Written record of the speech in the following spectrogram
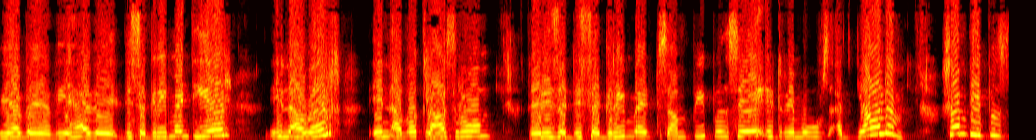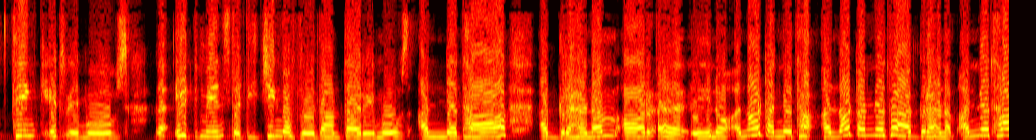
we have a we have a disagreement here in our in our classroom. There is a disagreement. Some people say it removes ajnanam. Some people think it removes the it means the teaching of vedanta removes anyatha agrahanam or uh, you know not anyatha uh, not anyatha agrahanam anyatha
